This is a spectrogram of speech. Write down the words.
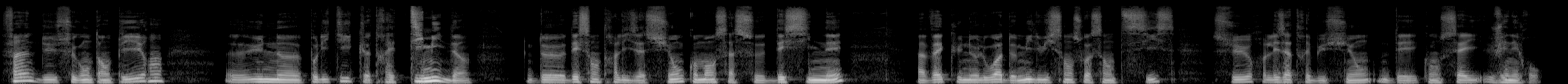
fin du Second Empire, une politique très timide de décentralisation commence à se dessiner avec une loi de 1866 sur les attributions des conseils généraux.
